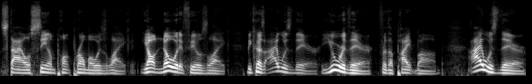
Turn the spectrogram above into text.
style cm punk promo is like. Y'all know what it feels like because I was there. You were there for the pipe bomb. I was there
